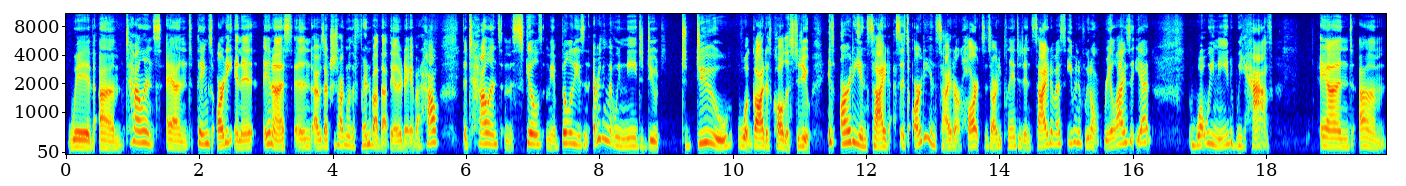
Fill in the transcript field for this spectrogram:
with um, talents and things already in it in us. And I was actually talking with a friend about that the other day about how the talents and the skills and the abilities and everything that we need to do to do what God has called us to do is already inside us. It's already inside our hearts. It's already planted inside of us, even if we don't realize it yet. What we need, we have. And um,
